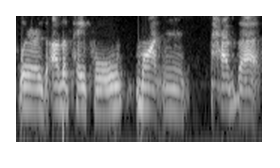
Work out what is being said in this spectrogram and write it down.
Whereas other people mightn't have that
